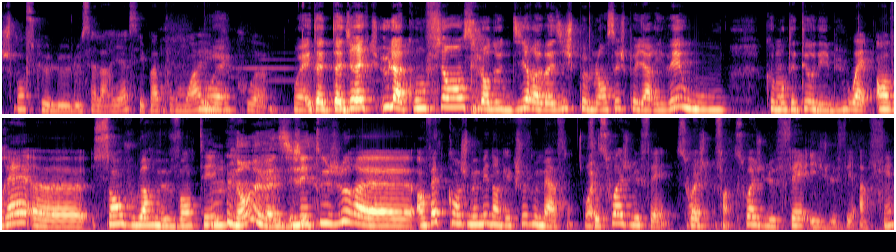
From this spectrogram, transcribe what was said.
je pense que le, le salariat c'est pas pour moi et Ouais. du coup euh, Ouais, et t'as, direct eu la confiance, genre de te dire, vas-y, je peux me lancer, je peux y arriver, ou comment t'étais au début ouais en vrai euh, sans vouloir me vanter Non, mais vas-y. J'ai toujours. euh, en fait, quand je me mets dans quelque chose, je me mets à fond. Ouais. C'est soit je le fais, soit, Ouais. je, enfin, soit je le fais et je le fais à fond,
